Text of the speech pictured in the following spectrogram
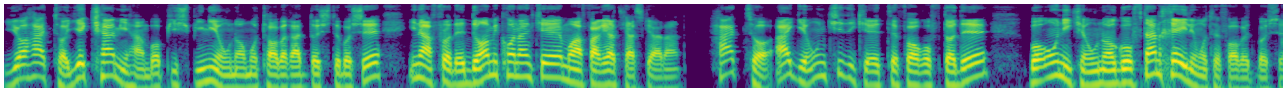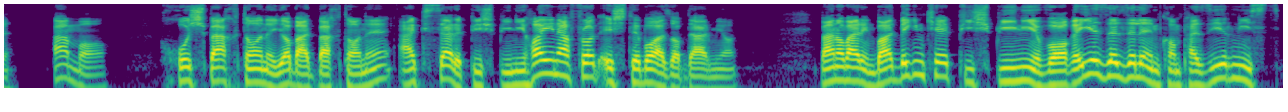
یا حتی یک کمی هم با پیش بینی اونا مطابقت داشته باشه این افراد ادعا می‌کنن که موفقیت کسب کردن. حتی اگه اون چیزی که اتفاق افتاده با اونی که اونا گفتن خیلی متفاوت باشه. اما خوشبختانه یا بدبختانه اکثر پیش بینی های این افراد اشتباه از آب در میان بنابراین باید بگیم که پیش بینی واقعی زلزله امکان پذیر نیست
